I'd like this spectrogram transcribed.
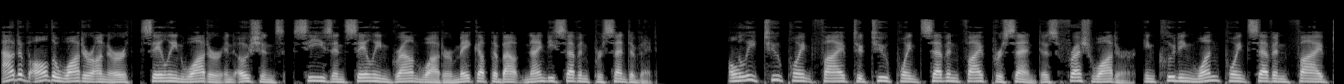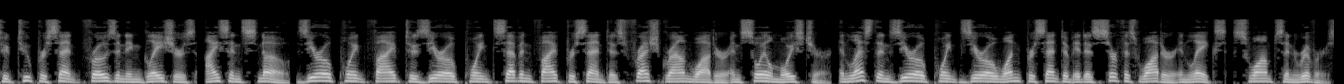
Out of all the water on Earth, saline water in oceans, seas and saline groundwater make up about 97% of it. Only 2.5 to 2.75% is fresh water, including 1.75 to 2% frozen in glaciers, ice and snow, 0.5 to 0.75% is fresh groundwater and soil moisture, and less than 0.01% of it is surface water in lakes, swamps and rivers.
